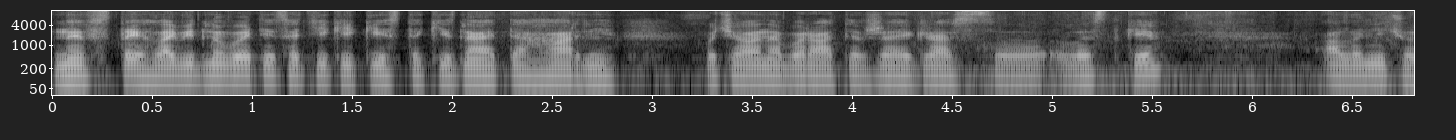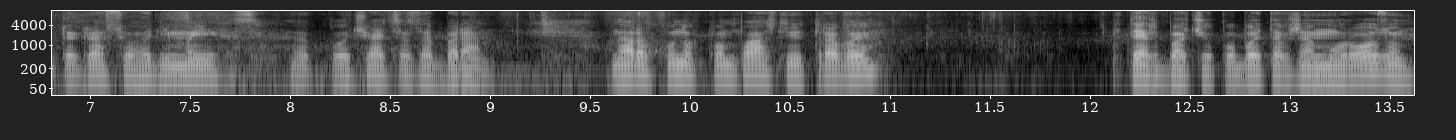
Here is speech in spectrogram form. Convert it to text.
не встигла відновитися, тільки якісь такі, знаєте, гарні. Почали набирати вже якраз е, листки. Але нічого, то якраз сьогодні ми їх, виходить, заберемо. На рахунок помпасної трави, теж бачу, побита вже морозом.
